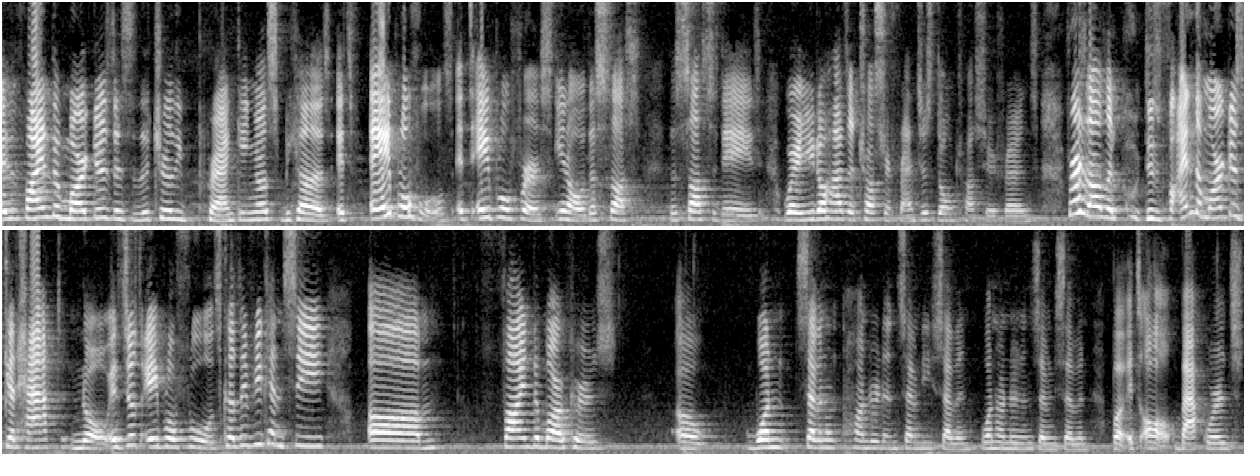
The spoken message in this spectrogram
guys, Find the Markers is literally pranking us because it's April Fools. It's April 1st, you know, the sus the sus days where you don't have to trust your friends. Just don't trust your friends. First, I was like, did Find the Markers get hacked? No, it's just April Fools. Because if you can see, um, Find the Markers, oh, one seven hundred and seventy seven, one hundred and seventy seven, but it's all backwards.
